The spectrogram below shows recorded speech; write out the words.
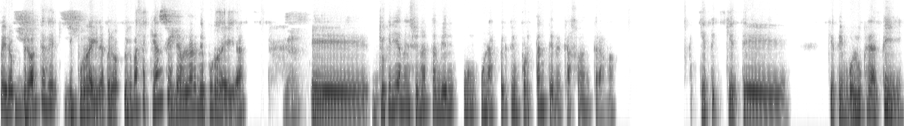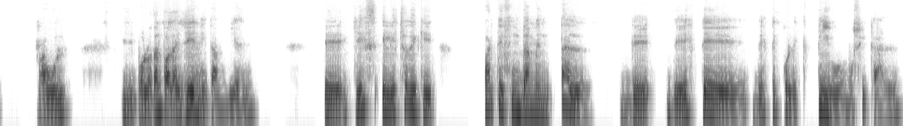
pero, pero antes de y Purreira, pero lo que pasa es que antes de hablar de Purreira, eh, yo quería mencionar también un, aspecto importante en el caso de Entrama, que te, que te, que te involucra a ti, Raúl, y por lo tanto a la Jenny también, eh, que es el hecho de que parte fundamental de, este, de este colectivo musical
